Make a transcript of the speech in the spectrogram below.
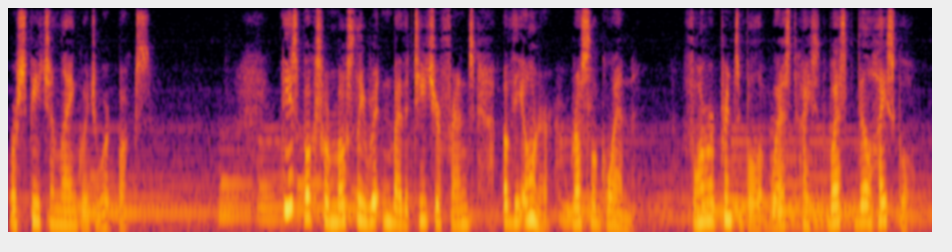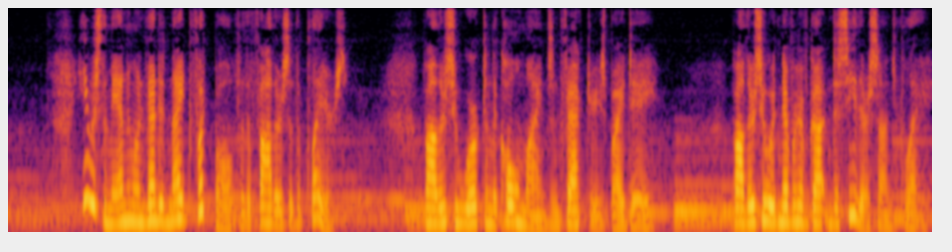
or speech and language workbooks. These books were mostly written by the teacher friends of the owner, Russell Gwen, former principal of West High, Westville High School. He was the man who invented night football for the fathers of the players. Fathers who worked in the coal mines and factories by day. Fathers who would never have gotten to see their sons play.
